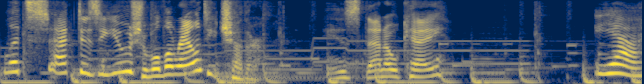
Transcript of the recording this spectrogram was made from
let's act as usual around each other. Is that okay? Yeah.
